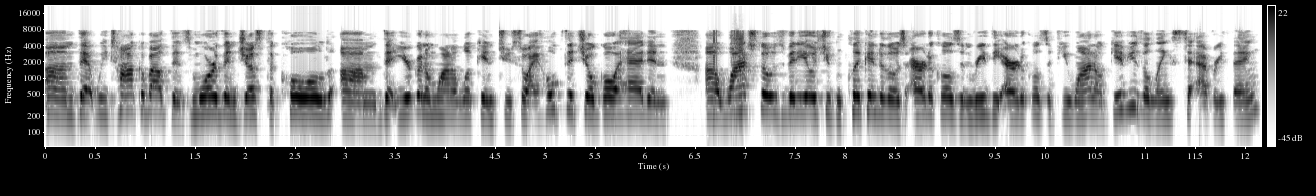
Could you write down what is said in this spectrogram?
um, that we talk about that's more than just the cold um, that you're going to want to look into. So I hope that you'll go ahead and uh, watch those videos. You can click into those articles and read the articles if you want. I'll give you the links to everything.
